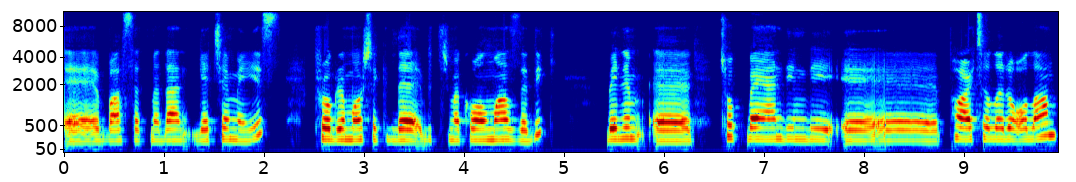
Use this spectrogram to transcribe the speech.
e, bahsetmeden geçemeyiz. Programı o şekilde bitirmek olmaz dedik. Benim e, çok beğendiğim bir e, parçaları olan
